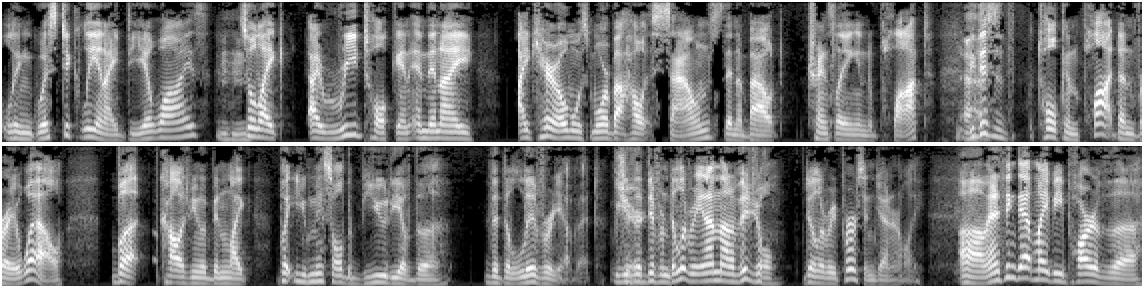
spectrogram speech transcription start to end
linguistically and idea wise. Mm-hmm. So like I read Tolkien and then I I care almost more about how it sounds than about translating into plot. Uh-huh. This is Tolkien plot done very well, but college me would have been like, but you miss all the beauty of the the delivery of it because Sure. it's a different delivery, and I'm not a visual delivery person generally. Um, and I think that might be part of the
